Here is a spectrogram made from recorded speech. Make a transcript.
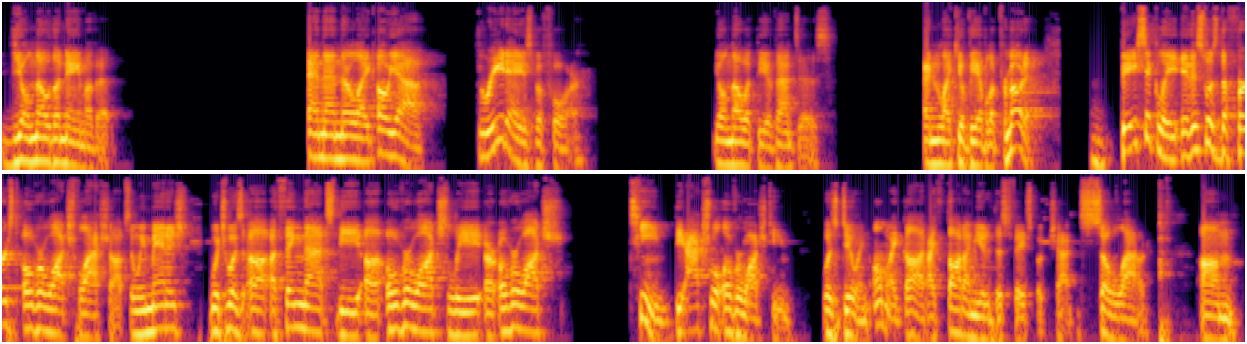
you'll know the name of it, and then they're like, oh yeah, three days before, you'll know what the event is. And like you'll be able to promote it. Basically, this was the first Overwatch flash ops, and we managed, which was uh, a thing that's the uh, Overwatch lead or Overwatch team, the actual Overwatch team, was doing. Oh my god! I thought I muted this Facebook chat. It's so loud. Um,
